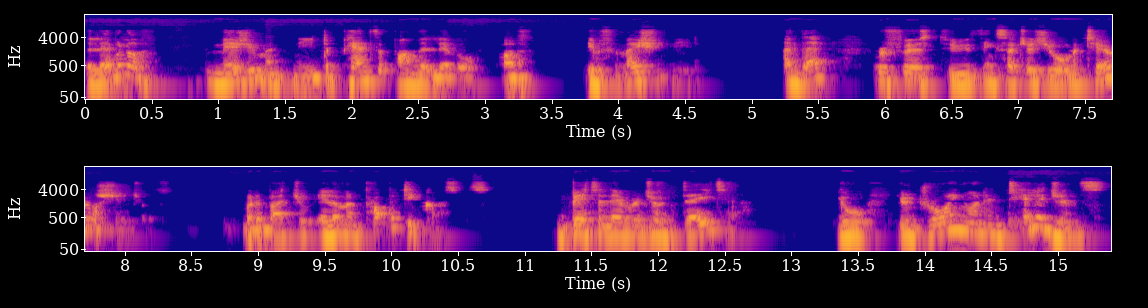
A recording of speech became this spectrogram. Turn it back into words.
The level of measurement need depends upon the level of information need. And that refers to things such as your material schedules. What about your element property costs? Better leverage of data. You're, you're drawing on intelligence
